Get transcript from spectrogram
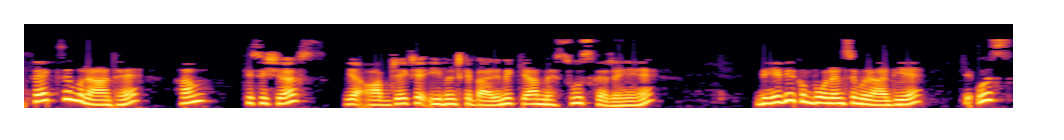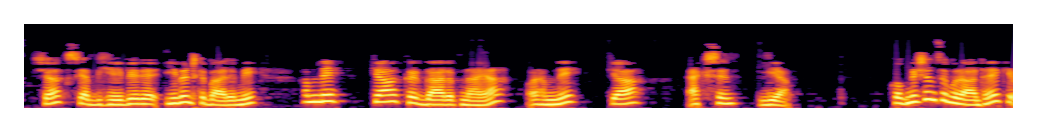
affect سے مراد ہے ہم کسی شخص یا آبجیکٹ یا ایونٹ کے بارے میں کیا محسوس کر رہے ہیں بہیویئر کمپوننٹ سے مراد یہ ہے کہ اس شخص یا بہیویئر یا ایونٹ کے بارے میں ہم نے کیا کردار اپنایا اور ہم نے کیا ایکشن لیا کوگنیشن سے مراد ہے کہ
